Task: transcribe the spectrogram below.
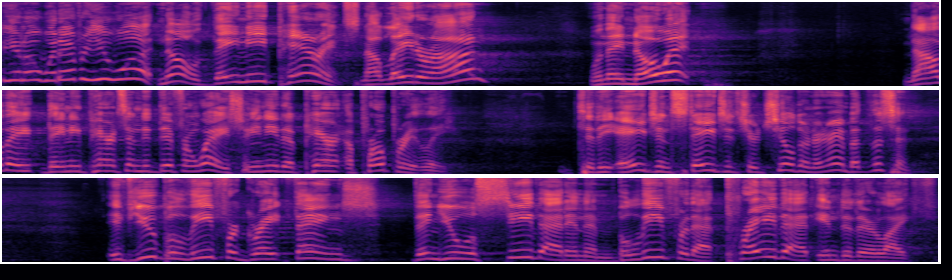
you know, whatever you want. No, they need parents. Now, later on, when they know it, now they, they need parents in a different way. So you need a parent appropriately to the age and stage that your children are in. But listen, if you believe for great things, then you will see that in them. Believe for that, pray that into their life.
